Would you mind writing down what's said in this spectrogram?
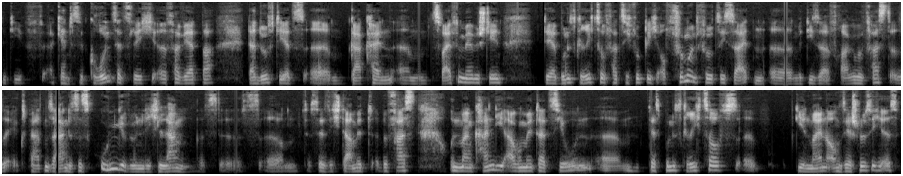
sind die Erkenntnisse grundsätzlich äh, verwertbar. Da dürfte jetzt ähm, gar kein ähm, Zweifel mehr bestehen. Der Bundesgerichtshof hat sich wirklich auf 45 Seiten äh, mit dieser Frage befasst. Also Experten sagen, das ist ungewöhnlich lang, dass, dass, ähm, dass er sich damit befasst. Und man kann die Argumentation ähm, des Bundesgerichtshofs, äh, die in meinen Augen sehr schlüssig ist,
